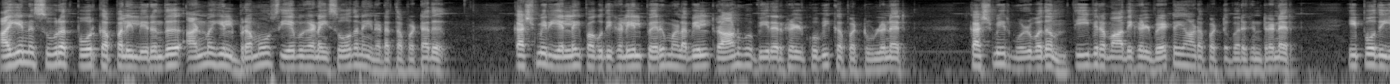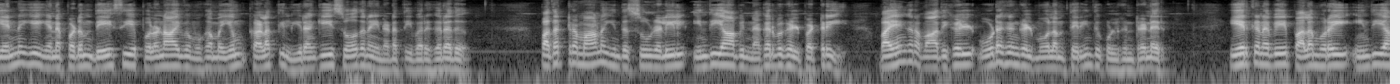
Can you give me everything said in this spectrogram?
ஐஎன்எஸ் சூரத் போர்க்கப்பலில் இருந்து அண்மையில் பிரம்மோஸ் ஏவுகணை சோதனை நடத்தப்பட்டது. காஷ்மீர் எல்லைப் பகுதிகளில் பெருமளவில் இராணுவ வீரர்கள் குவிக்கப்பட்டுள்ளனர். காஷ்மீர் முழுவதும் தீவிரவாதிகள் வேட்டையாடப்பட்டு வருகின்றனர். இப்போது என்ஐஏ எனப்படும் தேசிய புலனாய்வு முகமையும் களத்தில் இறங்கி சோதனை நடத்தி வருகிறது. பதற்றமான இந்த சூழலில் இந்தியாவின் நகர்வுகள் பற்றி பயங்கரவாதிகள் ஊடகங்கள் மூலம் தெரிந்து கொள்கின்றனர். ஏற்கனவே பலமுறை இந்தியா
